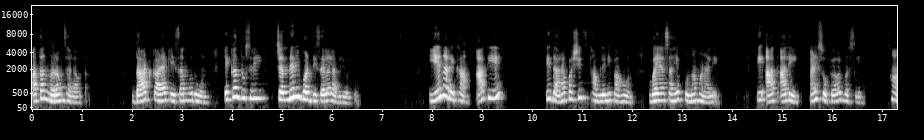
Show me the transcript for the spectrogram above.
आता नरम झाला होता. दाट काळ्या केसांमधून एखाद दुसरी चंदेरी बट दिसायला लागली होती. ये ना रेखा आत ये. ती दारापाशीच थांबलेली पाहून भैयासाहेब पुन्हा म्हणाले. ती आत आली आणि सोफ्यावर बसली. हा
